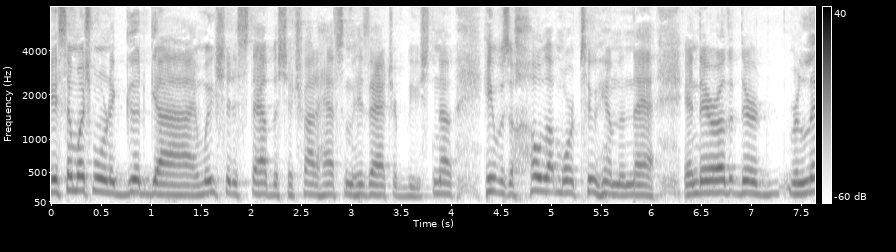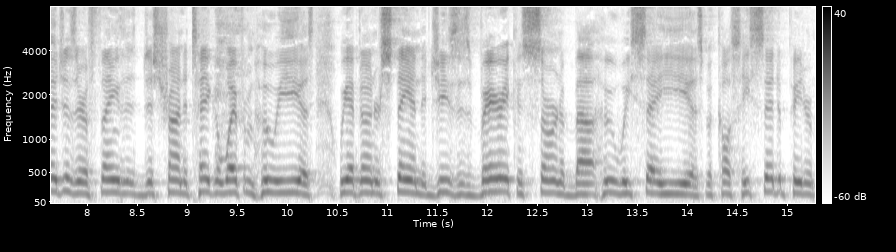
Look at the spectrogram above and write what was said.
He's so much more than a good guy, and we should establish to try to have some of his attributes. No, he was a whole lot more to him than that. And there are other there are religions, there are things that are just trying to take away from who he is. We have to understand that Jesus is very concerned about who we say he is, because he said to Peter,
